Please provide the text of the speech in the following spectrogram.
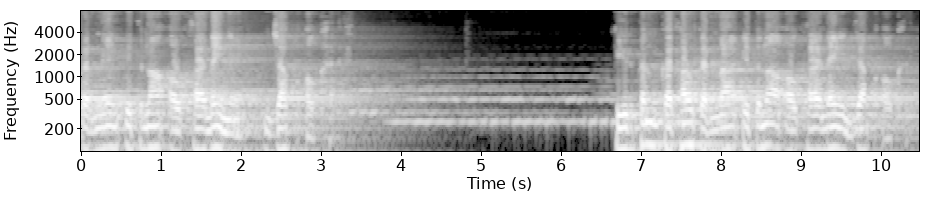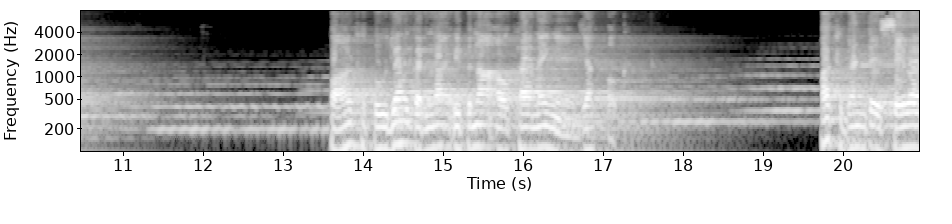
کرنے اتنا اوکھا نہیں ہے جب اوکھا ہے۔ کیرتن کتھا کرنا اتنا اوکھا نہیں جب اوکھا پاٹھ پوجا کرنا اتنا اوکھا نہیں ہے جب اوکھا اٹھ گھنٹے سیوا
